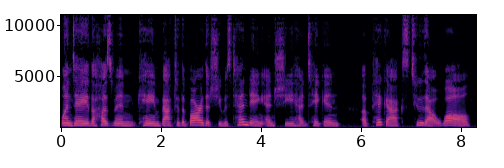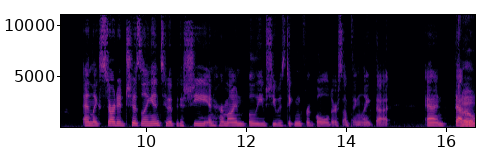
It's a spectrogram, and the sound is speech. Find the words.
one day the husband came back to the bar that she was tending and she had taken a pickaxe to that wall and like started chiseling into it because she in her mind believed she was digging for gold or something like that and that Oh,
